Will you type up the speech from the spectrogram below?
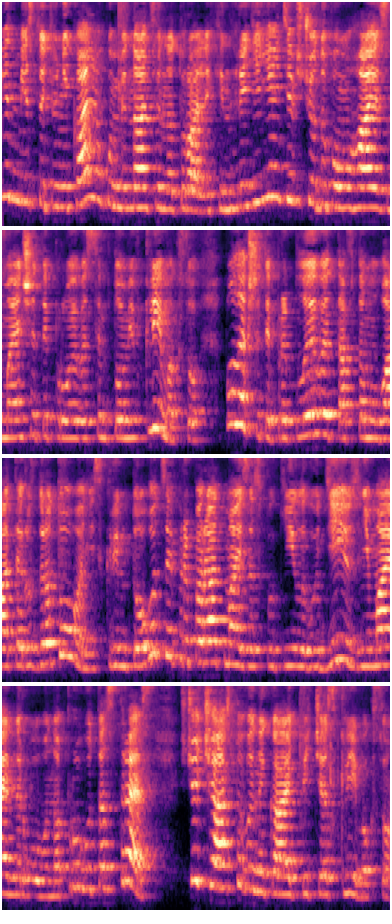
Він містить унікальну комбінацію натуральних інгредієнтів, що допомагає зменшити прояви симптомів клімаксу, полегшити припливи та втамувати роздратованість. Крім того, цей препарат має заспокійливу дію, знімає нервову напругу та стрес, що часто виникають під час клімаксу.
